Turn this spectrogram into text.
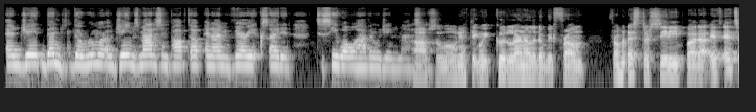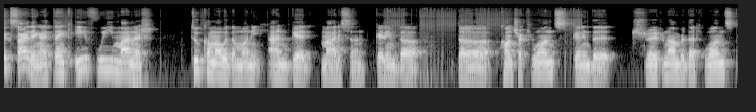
And then the rumor of James Maddison popped up, and I'm very excited to see what will happen with James Maddison. Absolutely, I think we could learn a little bit from from Leicester City, but uh, it, it's exciting. I think if we manage to come out with the money and get Maddison, getting the the contract he wants, getting the trade number that he wants,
